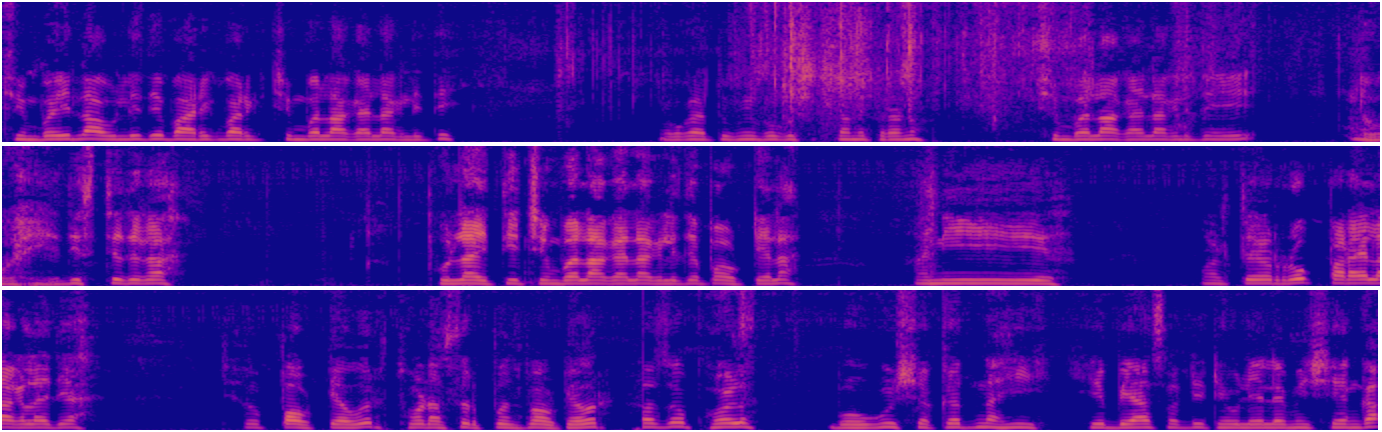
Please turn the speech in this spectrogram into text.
चिंबई लावली ते बारीक बारीक चिंब लागायला लागली ती. हो बघा तुम्ही बघू शकता मित्रांनो चिंब लागायला लागली ते. बघा हो हे दिसते ते का? फुलं आहे ती चिंब लागायला लागली त्या पावट्याला. आणि मला ते रोग पडायला लागला त्या त्या. पावट्यावर थोडा सरपंच पावट्यावर. जो फळ भोगू शकत नाही हे ब्यासाठी ठेवलेलं मी शेंगा.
